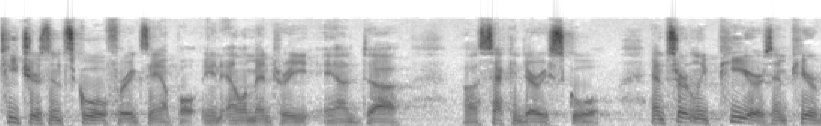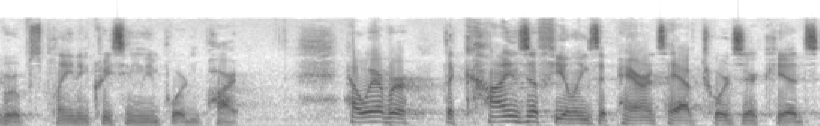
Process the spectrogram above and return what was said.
teachers in school, for example, in elementary and uh, uh, secondary school. And certainly peers and peer groups play an increasingly important part. However, the kinds of feelings that parents have towards their kids,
